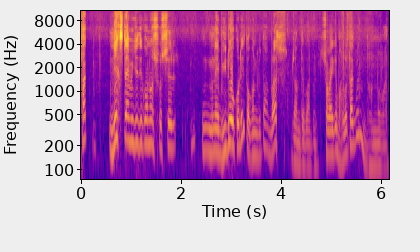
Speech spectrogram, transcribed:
থাক নেক্সট টাইমে যদি কোনো শস্যের মানে ভিডিও করি, তখন কিন্তু আমরা জানতে পারবেন। সবাইকে ভালো থাকবেন, ধন্যবাদ।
